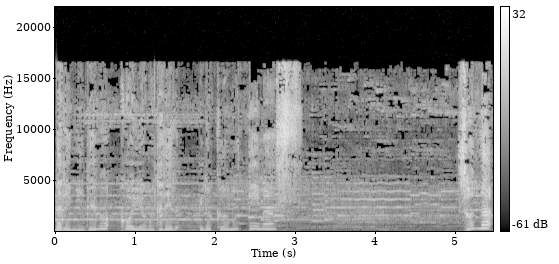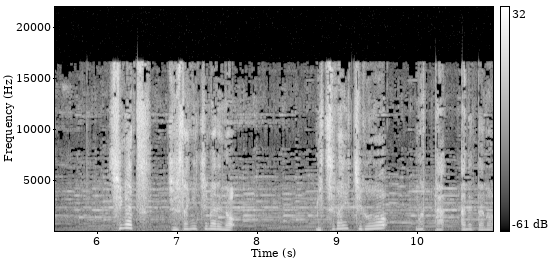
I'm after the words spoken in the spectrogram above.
誰にでも好意を持たれる魅力を持っています。そんな4月13日までの三つ葉いちごを持ったあなたの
